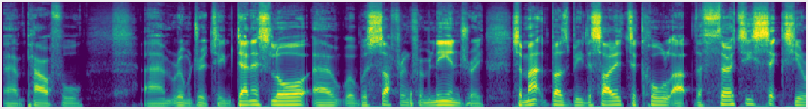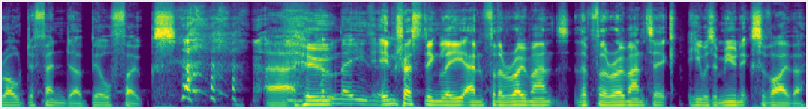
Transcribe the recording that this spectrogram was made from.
um, powerful um, Real Madrid team. Denis Law uh, was suffering from a knee injury, so Matt Busby decided to call up the 36 year old defender Bill Foulkes, uh, who, Amazing. interestingly, and for the romance, the- for the romantic, he was a Munich survivor.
